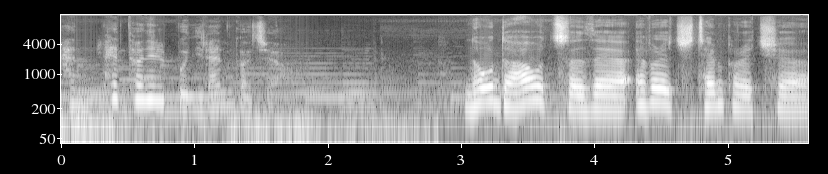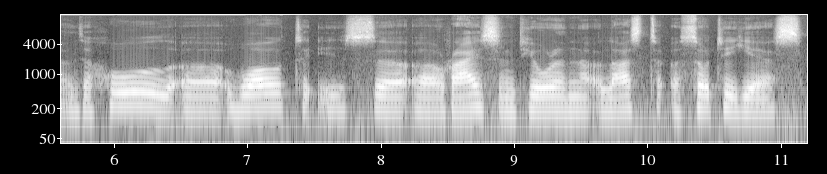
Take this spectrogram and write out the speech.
한 패턴일 뿐이란 거죠. No doubt, uh, the average temperature in the whole uh, world is uh, uh, rising during the last uh, 30 years.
